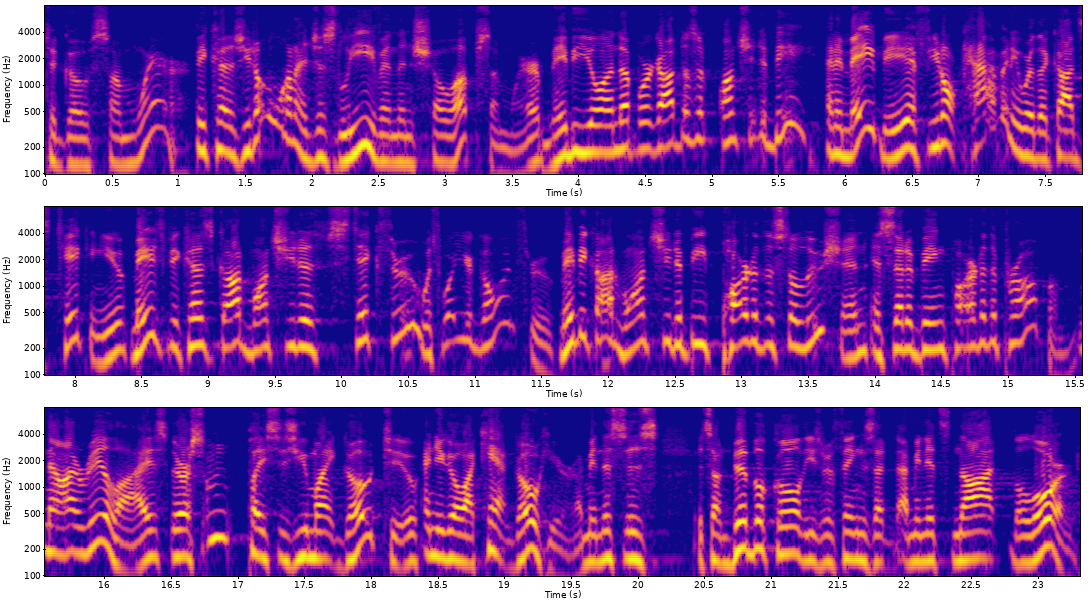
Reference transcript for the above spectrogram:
to go somewhere. Because you don't want to just leave and then show up somewhere. Maybe you'll end up where God doesn't want you to be. And it may be if you don't have anywhere that God's taking you, maybe it's because God wants you to stick through with what you're going through. Maybe God wants you to be part of the solution instead of being part of the problem. Now, I realize there are some places you might go to and you go, I can't go here. I mean, this is, it's unbiblical. These are things that I mean, it's not the Lord.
